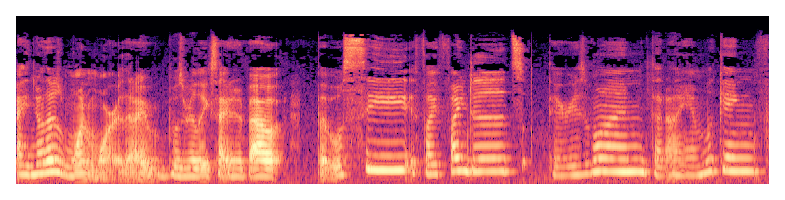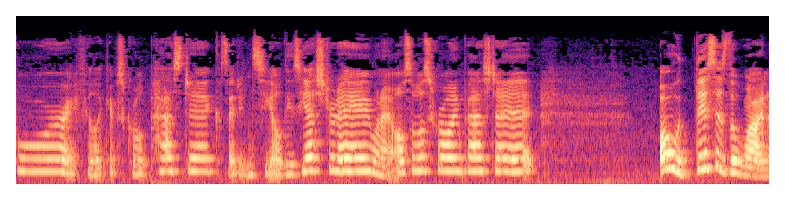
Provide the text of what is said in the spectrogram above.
I know there's one more that I was really excited about but we'll see if I find it. There is one that I am looking for. I feel like I've scrolled past it because I didn't see all these yesterday when I also was scrolling past it. Oh, this is the one.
